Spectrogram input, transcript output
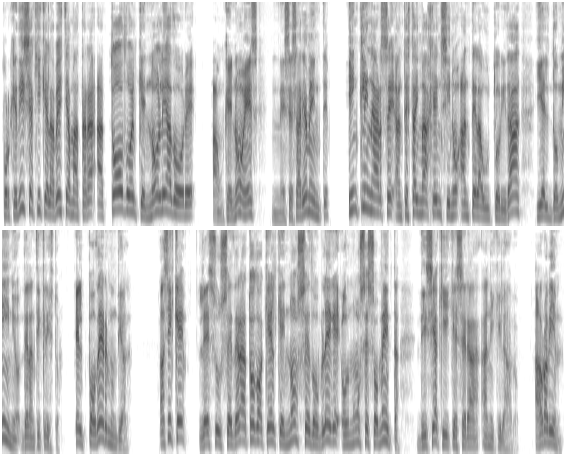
porque dice aquí que la bestia matará a todo el que no le adore, aunque no es, necesariamente, inclinarse ante esta imagen, sino ante la autoridad y el dominio del anticristo, el poder mundial. Así que le sucederá a todo aquel que no se doblegue o no se someta, dice aquí que será aniquilado. Ahora bien,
